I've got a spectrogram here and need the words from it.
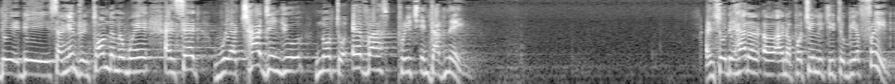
The, the Sanhedrin turned them away and said, we are charging you not to ever preach in that name. And so they had a, a, an opportunity to be afraid.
